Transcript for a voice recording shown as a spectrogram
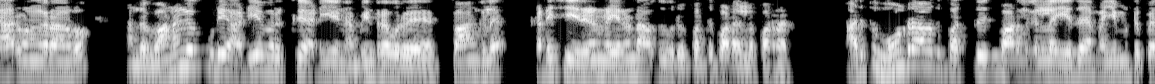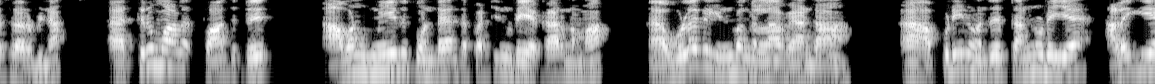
யார் வணங்குறாங்களோ அந்த வணங்கக்கூடிய அடியவருக்கு அடியேன் அப்படின்ற ஒரு பாங்குல கடைசி இரண்டாவது ஒரு பத்து பாடல்கள்ல பாடுறாரு. அடுத்து மூன்றாவது பத்து பாடல்கள்ல எதை மையமிட்டு பேசுறாரு அப்படின்னா அஹ் திருமாலை பார்த்துட்டு அவன் மீது கொண்ட அந்த பற்றினுடைய காரணமா உலக இன்பங்கள்லாம் வேண்டாம். அப்படின்னு வந்து தன்னுடைய அழகிய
